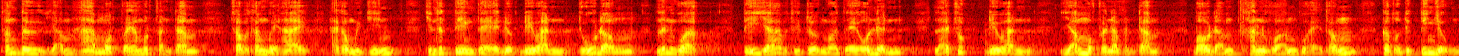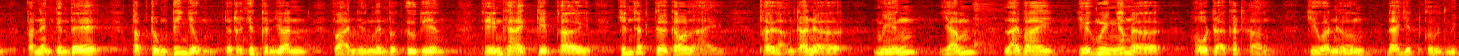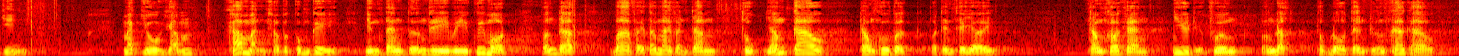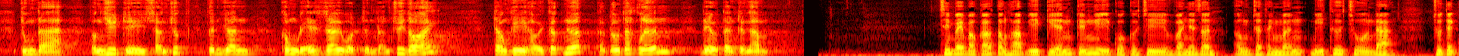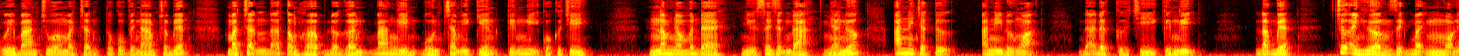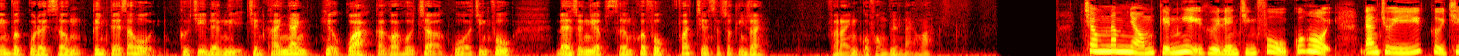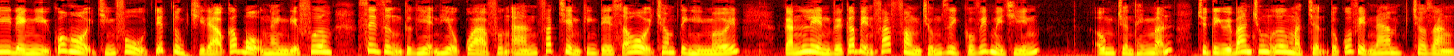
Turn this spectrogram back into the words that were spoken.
tháng 4 giảm 1,21% so với tháng 12 2019. Chính sách tiền tệ được điều hành chủ động, linh hoạt tỷ giá và thị trường ngoại tệ ổn định, lãi suất điều hành giảm 1,5%, bảo đảm thanh khoản của hệ thống các tổ chức tín dụng và nền kinh tế, tập trung tín dụng cho sản xuất kinh doanh và những lĩnh vực ưu tiên, triển khai kịp thời chính sách cơ cấu lại thời hạn trả nợ, miễn giảm lãi vay, giữ nguyên nhóm nợ, hỗ trợ khách hàng chịu ảnh hưởng đại dịch Covid-19. Mặc dù giảm khá mạnh so với cùng kỳ, nhưng tăng trưởng GDP quý 1 vẫn đạt 3,82% thuộc nhóm cao trong khu vực và trên thế giới. Trong khó khăn, nhiều địa phương vẫn đặt tốc độ tăng trưởng khá cao. Chúng ta vẫn duy trì sản xuất kinh doanh không để rơi vào tình trạng suy thoái, trong khi hầu các nước, các đối tác lớn đều tăng trưởng âm. Trình bày báo cáo tổng hợp ý kiến kiến nghị của cử tri và nhân dân, ông Trần Thanh Mẫn, Bí thư Trung ương Đảng, Chủ tịch Ủy ban Trung ương Mặt trận Tổ quốc Việt Nam cho biết, mặt trận đã tổng hợp được gần 3.400 ý kiến kiến nghị của cử tri. Năm nhóm vấn đề như xây dựng Đảng, nhà nước, an ninh trật tự, an ninh đối ngoại đã được cử tri kiến nghị. Đặc biệt, trước ảnh hưởng dịch bệnh mọi lĩnh vực của đời sống, kinh tế xã hội, cử tri đề nghị triển khai nhanh, hiệu quả các gói hỗ trợ của chính phủ để doanh nghiệp sớm khôi phục phát triển sản xuất kinh doanh. Phản ánh của phóng viên Đại Hoa. Trong năm nhóm kiến nghị gửi đến chính phủ, quốc hội, đáng chú ý, cử tri đề nghị quốc hội, chính phủ tiếp tục chỉ đạo các bộ ngành địa phương xây dựng thực hiện hiệu quả phương án phát triển kinh tế xã hội trong tình hình mới, gắn liền với các biện pháp phòng chống dịch COVID-19. Ông Trần Thanh Mẫn, Chủ tịch Ủy ban Trung ương Mặt trận Tổ quốc Việt Nam cho rằng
